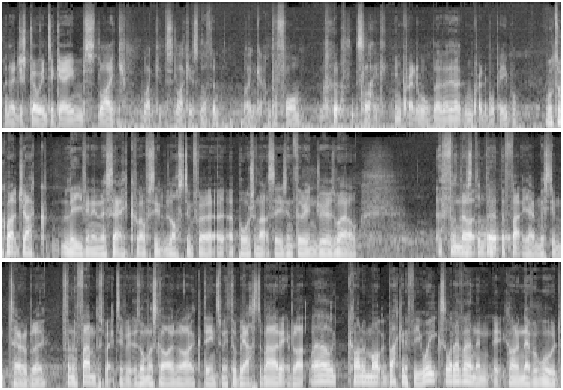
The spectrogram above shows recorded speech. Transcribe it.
and they just go into games like like it's like it's nothing, like and perform. it's like incredible. They're, they're incredible people. We'll talk about Jack leaving in a sec. Obviously lost him for a, a portion of that season through injury as well. From the, the, the fact, yeah, missed him terribly. From the fan perspective, it was almost kind of like Dean Smith would be asked about it. He'd be like, "Well, kind of might be back in a few weeks or whatever," and then it kind of never would.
